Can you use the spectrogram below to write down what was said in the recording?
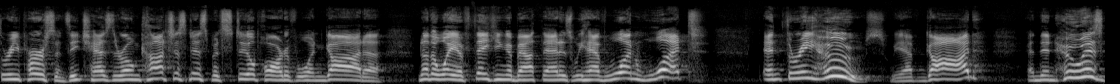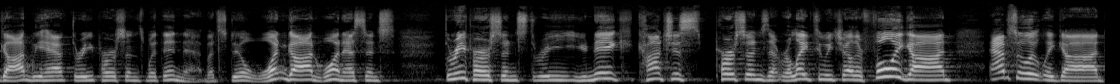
three persons. Each has their own consciousness, but still part of one God. Uh, another way of thinking about that is we have one what and three who's. We have God, and then who is God? We have three persons within that, but still one God, one essence, three persons, three unique, conscious persons that relate to each other, fully God, absolutely God,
